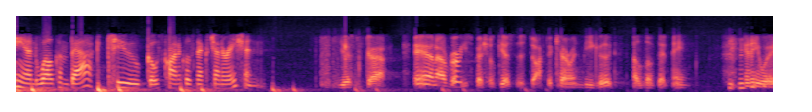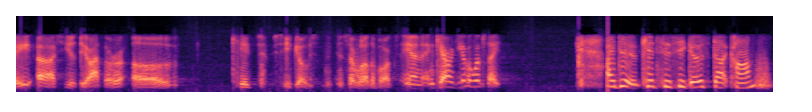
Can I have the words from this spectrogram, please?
And welcome back to Ghost Chronicles Next Generation. Yes, God. And our very special guest is Dr. Caron B. Goode. I love that name. anyway, uh, she is the author of Kids Who See Ghosts and several other books. And, and Caron, do you have a website? I do. KidsWhoSeeGhosts.com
